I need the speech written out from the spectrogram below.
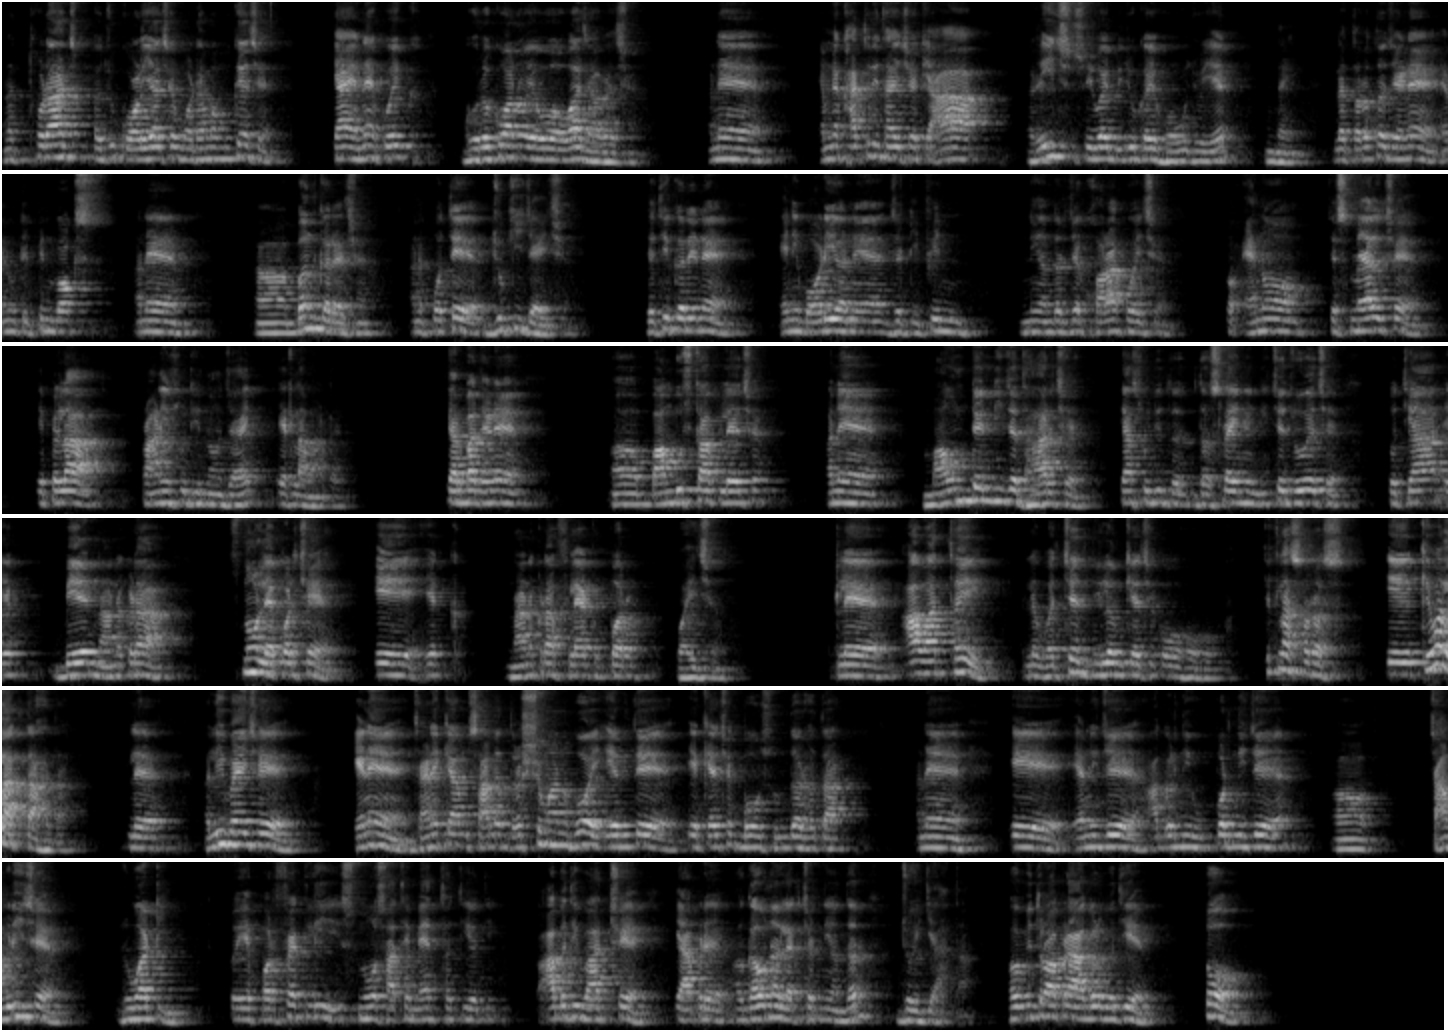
અને થોડા જ હજુ કોળિયા છે મોઢામાં મૂકે છે, ત્યાં એને કોઈક ઘુરકવાનો એવો અવાજ આવે છે. અને એમને ખાતરી થાય છે કે આ રીચ સિવાય બીજું કંઈ હોવું જોઈએ નહીં. એટલે તરત જ એણે એનું ટિફિન બોક્સ અને બંધ કરે છે અને પોતે ઝૂકી જાય છે. જેથી કરીને એની બોડી અને જે ટિફિનની અંદર જે ખોરાક હોય છે, તો એનો જે સ્મેલ છે એ પેલા પ્રાણી સુધી ન જાય એટલા માટે. ત્યારબાદ એણે બાંબુ સ્ટાફ લે છે અને માઉન્ટેનની જે ધાર છે, ત્યાં સુધી ધસડાઈને નીચે જુએ છે તો ત્યાં એક બે નાનકડા સ્નો લેપર છે, એ એક નાનકડા ફ્લેટ ઉપર હોય છે. એટલે આ વાત થઈ, એટલે વચ્ચે જ નીલમ કહે છે કે, ઓહો, હો, કેટલા સરસ. એ કેવા લાગતા હતા? એટલે અલીભાઈ છે, એણે જાણે કે આમ સામે દ્રશ્યમાન હોય એ રીતે એ કહે છે કે બહુ સુંદર હતા. અને એ એની જે આગળની ઉપરની જે ચામડી છે, રૂવાટી, તો એ પરફેક્ટલી સ્નો સાથે મેચ થતી હતી. તો આ બધી વાત છે એ આપણે અગાઉના લેક્ચરની અંદર જોઈ ગયા હતા. હવે મિત્રો આપણે આગળ વધીએ. તો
